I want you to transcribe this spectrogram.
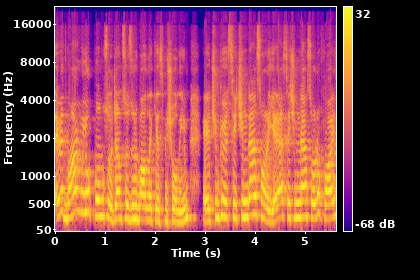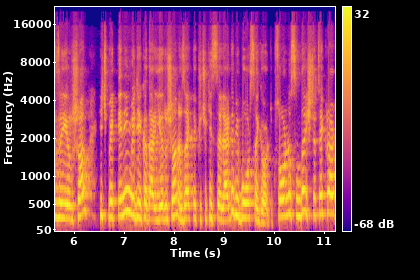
Evet var mı yok mu onu soracağım sözünü balla kesmiş olayım. E, çünkü seçimden sonra yerel seçimden sonra faizle yarışan hiç beklenilmediği kadar yarışan özellikle küçük hisselerde bir borsa gördük. Sonrasında işte tekrar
